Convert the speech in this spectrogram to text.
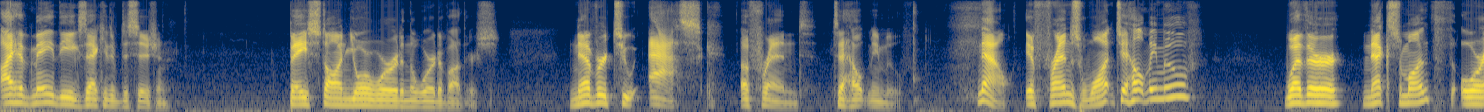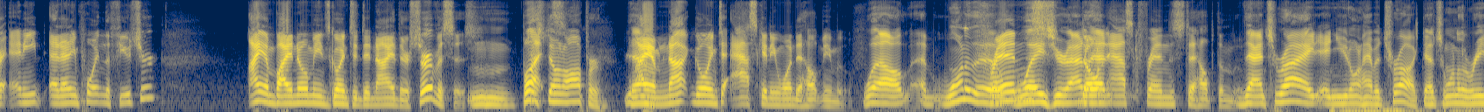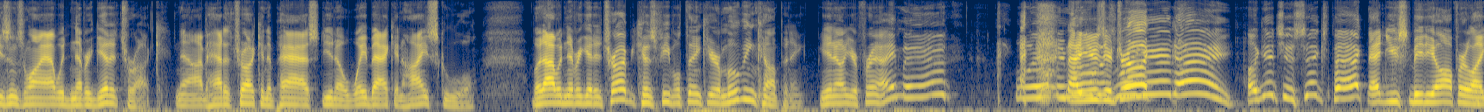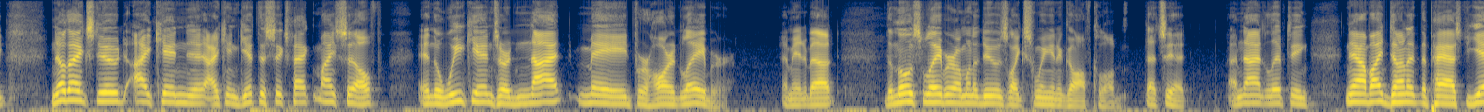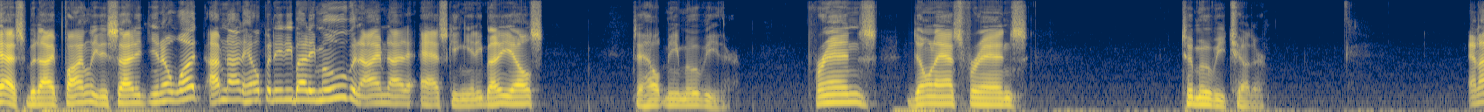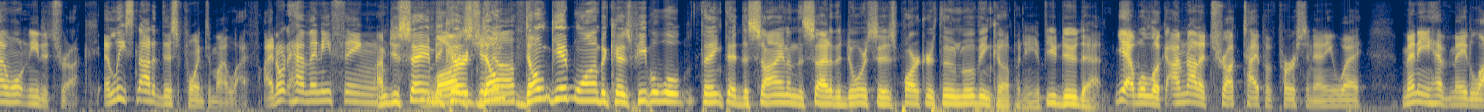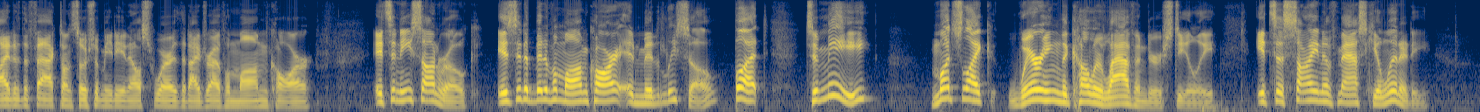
I have made the executive decision based on your word and the word of others never to ask a friend to help me move. Now, if friends want to help me move, whether next month or any at any point in the future, I am by no means going to deny their services. Mm-hmm. But Just don't offer. Yeah. I am not going to ask anyone to help me move. Well, uh, one of the friends ways you're out don't of that. ask friends to help them move. That's right, and you don't have a truck. That's one of the reasons why I would never get a truck. Now, I've had a truck in the past, you know, way back in high school, but I would never get a truck because people think you're a moving company. You know, your friend, hey man, well, Now use your truck." weekend. Hey, I'll get you a six pack. That used to be the offer. Like, no thanks, dude. I can uh, I can get the six pack myself, and the weekends are not made for hard labor. I mean, about the most labor I'm going to do is like swinging a golf club. That's it. I'm not lifting. Now, have I done it in the past? Yes, but I finally decided, you know what? I'm not helping anybody move, and I'm not asking anybody else to help me move either. Friends, don't ask friends to move each other. and I won't need a truck. At least not at this point in my life. I don't have anything. I'm just saying because don't enough. don't get one because people will think that the sign on the side of the door says Parker Thune Moving Company. If you do that, Yeah, well, look, I'm not a truck type of person anyway. Many have made light of the fact on social media and elsewhere that I drive a mom car. It's a Nissan Rogue. Is it a bit of a mom car? Admittedly so. But to me, much like wearing the color lavender, Steely, it's a sign of masculinity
